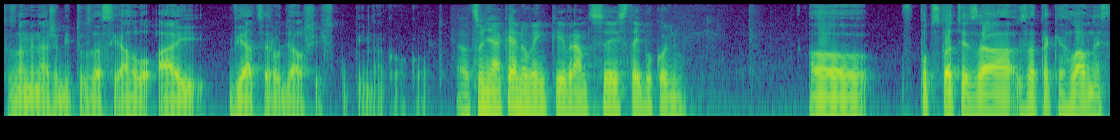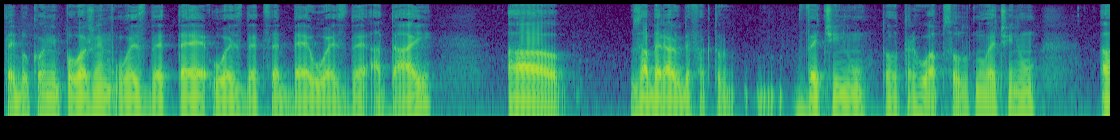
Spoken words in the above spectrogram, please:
To znamená, že by tu zasiahlo aj viacero ďalších skupín. Co nějaké novinky v rámci stablecoinu? Uh, v podstate za, za také hlavné stablecoiny považujem USDT, USDC, BUSD a DAI. A zaberajú de facto väčšinu toho trhu, absolútnu väčšinu. A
